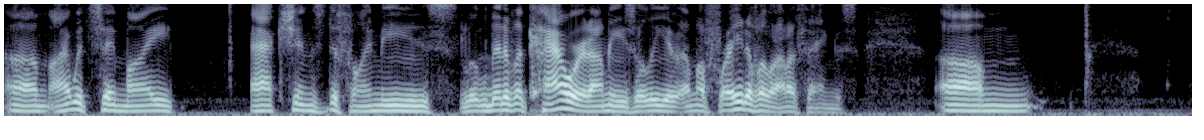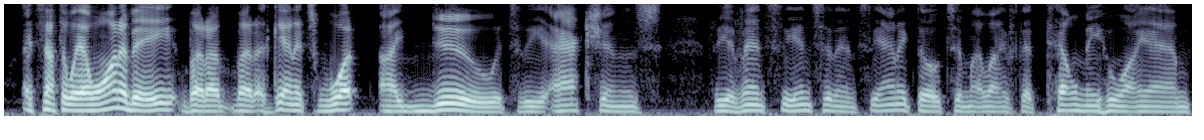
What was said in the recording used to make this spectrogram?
Um, I would say my actions define me as a little bit of a coward. I'm easily, I'm afraid of a lot of things. Um, it's not the way I want to be, but uh, but again, it's what I do. It's the actions, the events, the incidents, the anecdotes in my life that tell me who I am,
